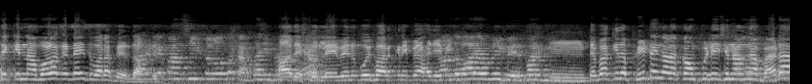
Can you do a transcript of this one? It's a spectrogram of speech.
ਤੇ ਕਿੰਨਾ ਬੋਲਾ ਕੱਢਿਆ ਜੀ ਦੁਬਾਰਾ ਫੇਰ ਦੱਸ ਦੇ 5 ਕਿਲੋ ਤਾਂ ਕਰਦਾ ਸੀ ਆ ਦੇਖੋ ਲੇਵੇ ਨੂੰ ਕੋਈ ਫ਼ਰਕ ਨਹੀਂ ਪਿਆ ਹਜੇ ਵੀ। ਦੁਬਾਰਾ ਉਨੀ ਫੇਰ ਭਰ ਗਈ। ਹੂੰ ਤੇ ਬਾਕੀ ਤਾਂ ਫਿਟਿੰਗ ਵਾਲਾ ਕੰਪੀਟੀਸ਼ਨ ਵਾਲੀਆਂ ਬੈੜਾ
